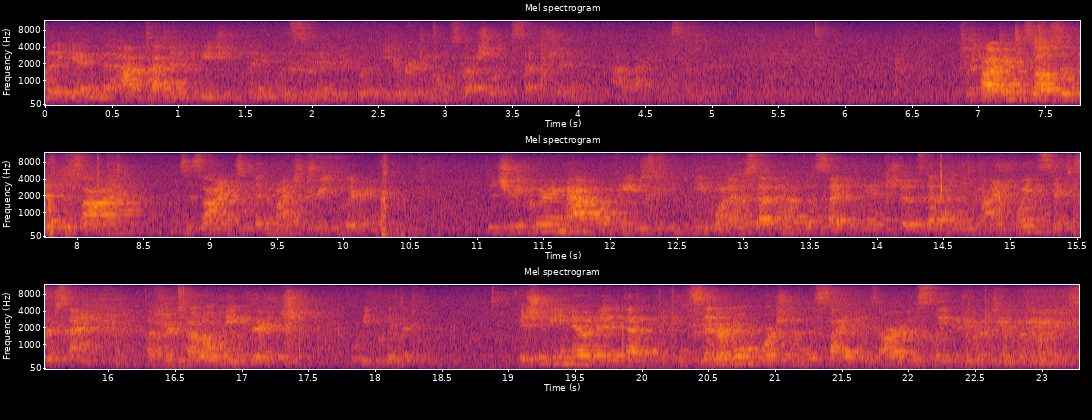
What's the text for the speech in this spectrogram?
But again, the habitat mitigation plan was submitted with the original special exception uh, back in December. The project has also been designed, designed to minimize tree clearing. The tree clearing map on page CPP 107 of the site plan shows that only 9.6% of the total acreage will be cleared. It should be noted that a considerable portion of the site is already slated for timber harvest.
